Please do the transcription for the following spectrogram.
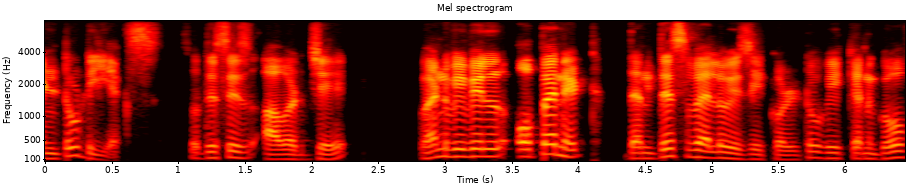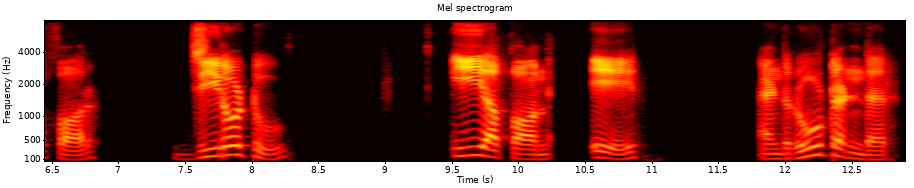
into dx. So this is our j. When we will open it, then this value is equal to, we can go for 0 to E upon A and root under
